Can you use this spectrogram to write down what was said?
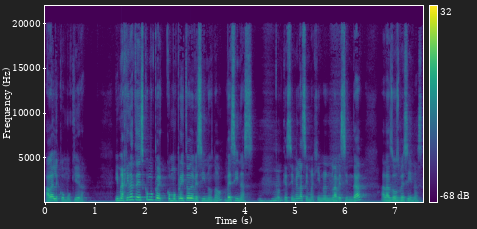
hágale como quiera. Imagínate, es como, como pleito de vecinos, ¿no? Vecinas, porque sí me las imagino en la vecindad a las dos vecinas.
